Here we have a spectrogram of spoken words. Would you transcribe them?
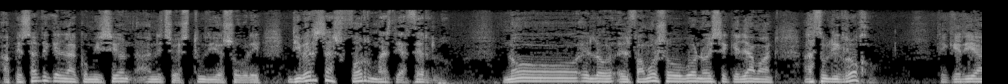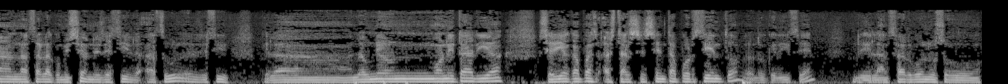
A pesar de que en la comisión han hecho estudios sobre diversas formas de hacerlo. No el, el famoso bono ese que llaman azul y rojo, que querían lanzar la comisión, es decir, azul, es decir, que la, la Unión Monetaria sería capaz hasta el 60%, lo que dicen, de lanzar bonos o,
